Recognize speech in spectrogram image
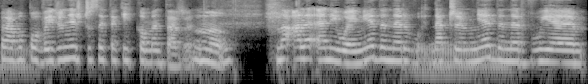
prawo powiedzieć, że nie życzy sobie takich komentarzy. No. No ale anyway, mnie denerwuje, znaczy mnie denerwuje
